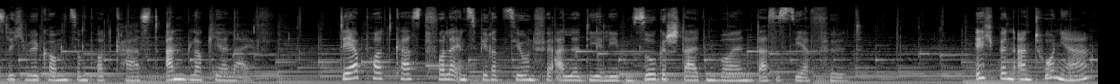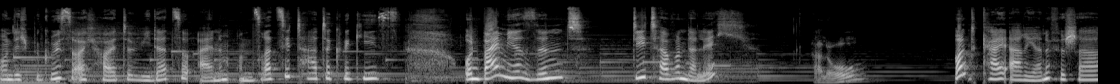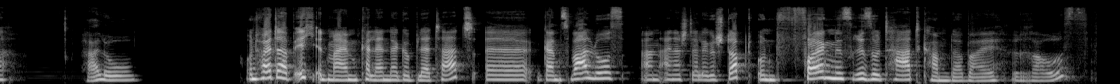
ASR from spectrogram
Herzlich willkommen zum Podcast Unblock Your Life. Der Podcast voller Inspiration für alle, die ihr Leben so gestalten wollen, dass es sie erfüllt. Ich bin Antonia und ich begrüße euch heute wieder zu einem unserer Zitate-Quickies. Und bei mir sind Dieter Wunderlich. Hallo. Und Kai Ariane Fischer. Hallo. Und heute habe ich in meinem Kalender geblättert, äh, ganz wahllos an einer Stelle gestoppt und folgendes Resultat kam dabei raus.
